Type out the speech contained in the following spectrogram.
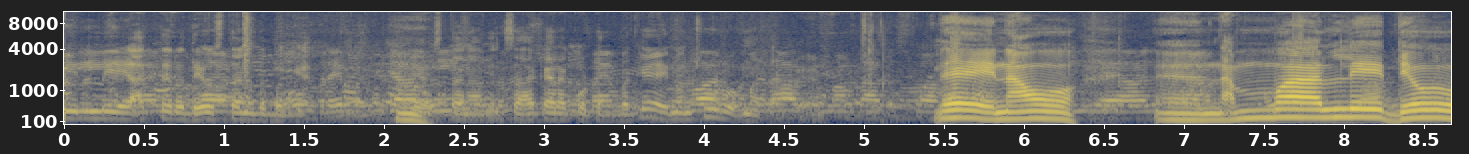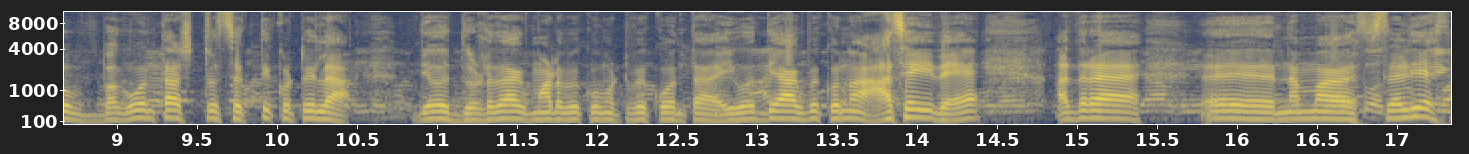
ಇಲ್ಲಿ ಆಗ್ತಾ ಇರೋ ದೇವಸ್ಥಾನದ ಬಗ್ಗೆ. ದೇವಸ್ಥಾನ ಅದಕ್ಕೆ ಸಹಕಾರ ಕೊಟ್ಟದ ಬಗ್ಗೆ ಇನ್ನೊಂಚೂರು ಮಾತಾಡ್ತೀವಿ ಅದೇ ನಾವು ನಮ್ಮಲ್ಲಿ ದೇವ್ ಭಗವಂತ ಅಷ್ಟು ಶಕ್ತಿ ಕೊಟ್ಟಿಲ್ಲ. ದೇವ್ ದೊಡ್ಡದಾಗಿ ಮಾಡಬೇಕು ಮುಟ್ಟಬೇಕು ಅಂತ ಅಯೋಧ್ಯೆ ಆಗಬೇಕು ಅನ್ನೋ ಆಸೆ ಇದೆ. ಅದರ ನಮ್ಮ ಸ್ಥಳೀಯ ಹತ್ತ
